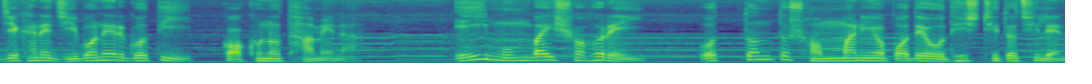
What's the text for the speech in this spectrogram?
যেখানে জীবনের গতি কখনো থামে না। এই মুম্বাই শহরেই অত্যন্ত সম্মানীয় পদে অধিষ্ঠিত ছিলেন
